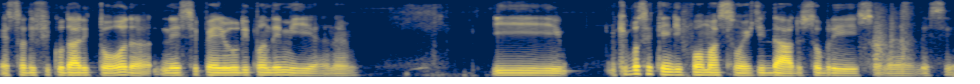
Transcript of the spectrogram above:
essa dificuldade toda nesse período de pandemia, né, e o que você tem de informações, de dados sobre isso, né? Desse,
